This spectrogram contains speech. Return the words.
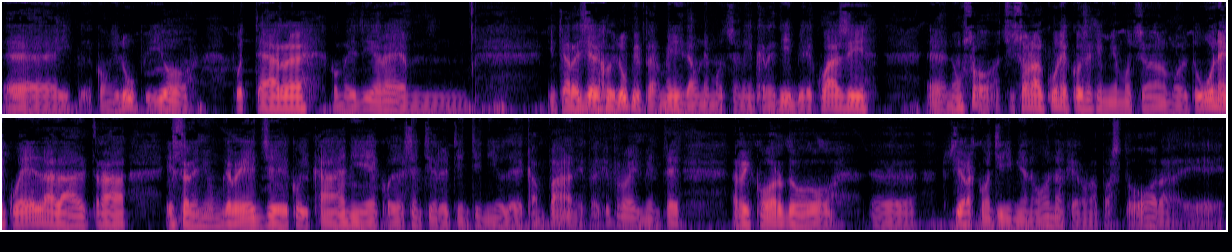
eh, con i lupi, io poter, come dire, mh, interagire con i lupi per me dà un'emozione incredibile, quasi, eh, non so, ci sono alcune cose che mi emozionano molto, una è quella, l'altra essere in un gregge con i cani e sentire il tintinio delle campane, perché probabilmente ricordo eh, tutti i racconti di mia nonna che era una pastora e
